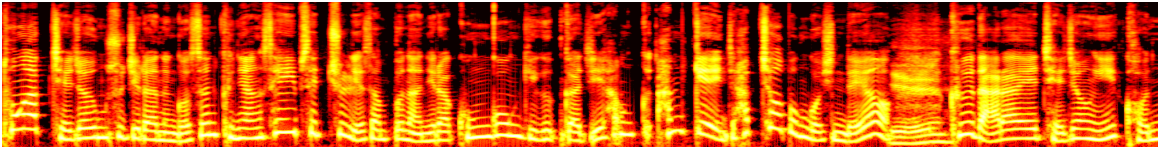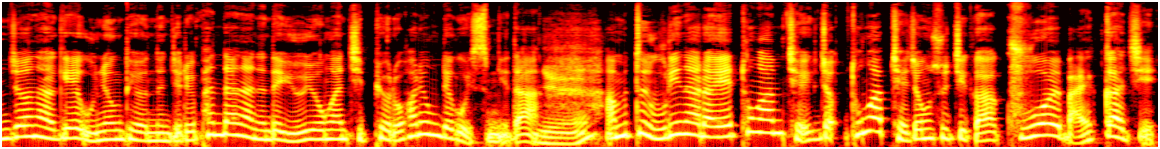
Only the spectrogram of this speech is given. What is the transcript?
통합 재정 수지라는 것은 그냥 세입 세출 예산뿐 아니라 공공기금까지 함께 이제 합쳐본 것인데요. 예. 그 나라의 재정이 건전하게 운영되었는지를 판단하는데 유용한 지표로 활용되고 있습니다. 예. 아무튼 우리나라의 통합 재 재정, 통합 재정 수지가 9월 말까지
